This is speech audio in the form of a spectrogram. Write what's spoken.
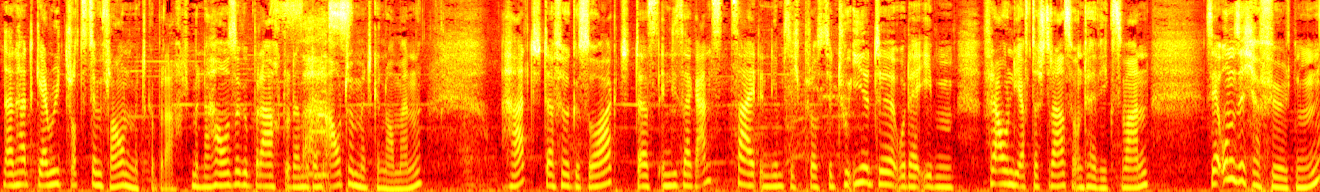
dann hat Gary trotzdem Frauen mitgebracht, mit nach Hause gebracht oder Was? mit dem Auto mitgenommen. Hat dafür gesorgt, dass in dieser ganzen Zeit, in dem sich Prostituierte oder eben Frauen, die auf der Straße unterwegs waren, sehr unsicher fühlten,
